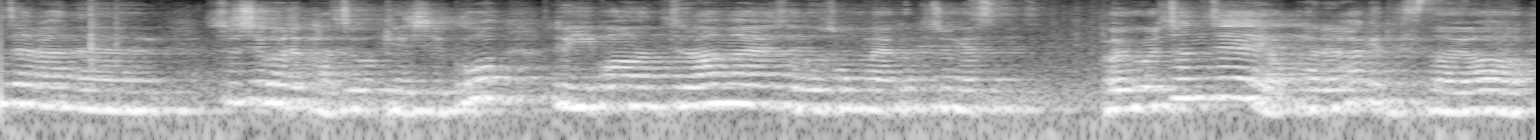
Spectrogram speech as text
천재라는 수식어를 가지고 계시고 또 이번 드라마에서도 정말 극중에서 얼굴 천재 역할을 하게 됐어요.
